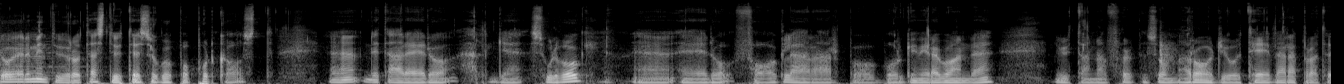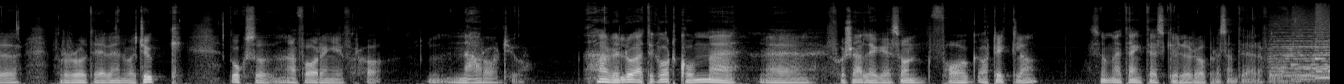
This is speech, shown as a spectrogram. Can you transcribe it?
Da er det min tur å teste ut det som går på podkast. Eh, Dette her er da Helge Solvåg. Eh, jeg er da faglærer på Borgen videregående. Utdanna som radio- og TV-reparatør fra da TV-en var tjukk. Også erfaring fra nærradio. Her vil da etter hvert komme eh, forskjellige sånn fagartikler som jeg tenkte jeg skulle da presentere for dere.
